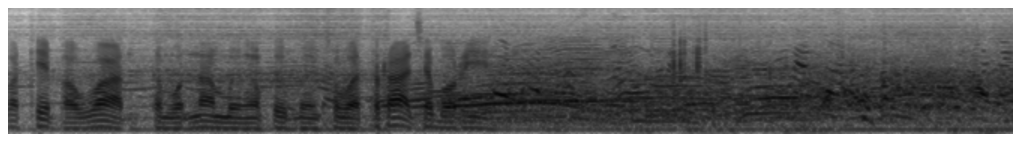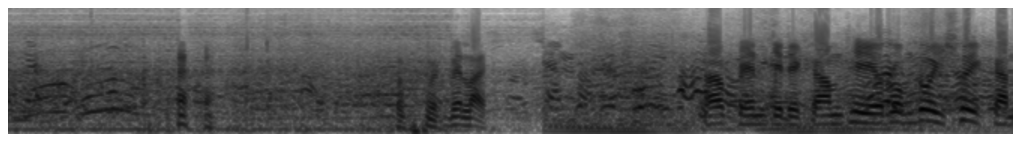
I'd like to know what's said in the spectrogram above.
วัดเทพอาวาสตำบลหน้าเมืองอำเภอเมืองจังหวัดราชบุรี ไม่เป็นไรครับเป็นกิจกรรมที่ร่วมด้วยช่วยกัน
